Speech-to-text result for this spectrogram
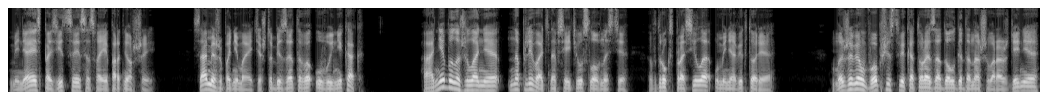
меняясь позицией со своей партнершей. «Сами же понимаете, что без этого, увы, никак». «А не было желания наплевать на все эти условности?» — вдруг спросила у меня Виктория. «Мы живем в обществе, которое задолго до нашего рождения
